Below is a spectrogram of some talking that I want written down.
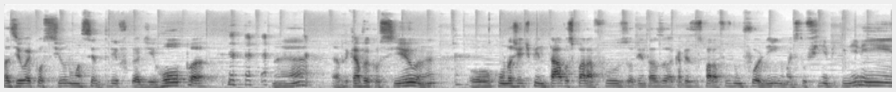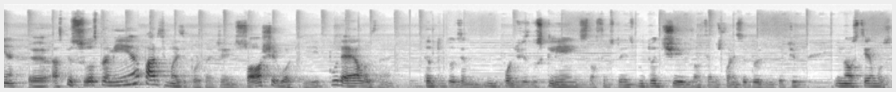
fazia o ecocil numa centrífuga de roupa, né? Aplicava o Ecocil, né? Ou quando a gente pintava os parafusos, ou pintava a cabeça dos parafusos num forninho, numa estufinha pequenininha. É, as pessoas, para mim, é a parte mais importante. A gente só chegou aqui por elas, né? Tanto estou dizendo do ponto de vista dos clientes, nós temos clientes muito antigos, nós temos fornecedores muito antigos, e nós temos,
